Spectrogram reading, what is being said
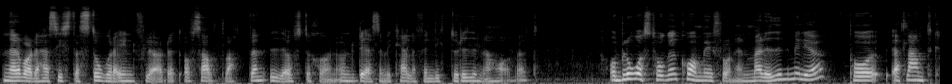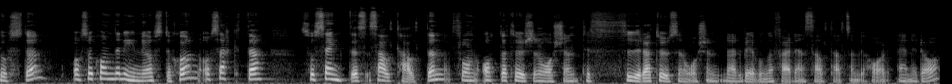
när det var det här sista stora inflödet av saltvatten i Östersjön under det som vi kallar för Littorinahavet. Och blåstågen kommer ifrån en marin miljö på Atlantkusten och så kom den in i Östersjön och sakta så sänktes salthalten från 8000 år sedan till 4000 år sedan när det blev ungefär den salthalt som vi har än idag.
